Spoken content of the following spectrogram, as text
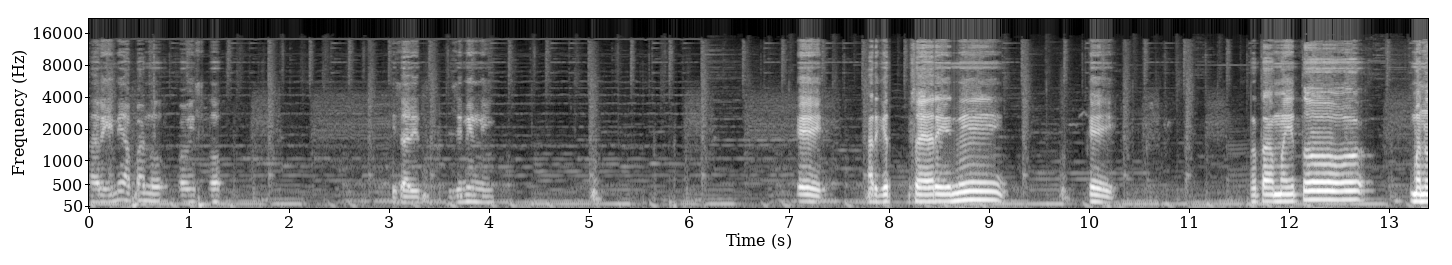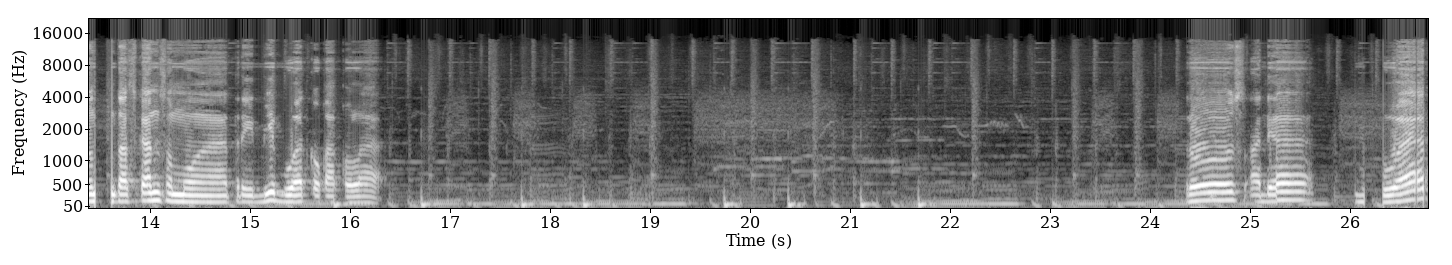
hari ini apa nu? Pak Wisnu bisa di, di sini nih. Oke target saya hari ini oke. Pertama itu menuntaskan semua 3D buat Coca-Cola terus ada buat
